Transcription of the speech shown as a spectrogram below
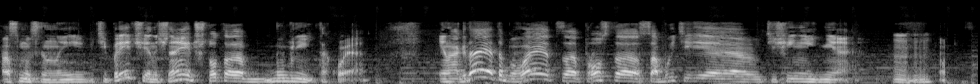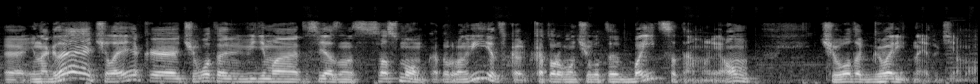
осмысленный тип речи, начинает что-то бубнить такое. Иногда это бывает э, просто событие в течение дня. Э, Иногда человек э, чего-то, видимо, это связано со сном, который он видит, в ко- котором он чего-то боится там, и он чего-то говорит на эту тему.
